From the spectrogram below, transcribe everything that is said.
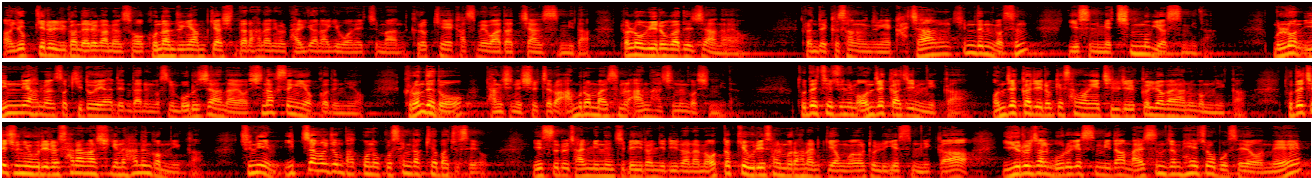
아, 욥기를 읽어 내려가면서 고난 중에 함께 하신다는 하나님을 발견하기 원했지만 그렇게 가슴에 와닿지 않습니다. 별로 위로가 되지 않아요. 그런데 그 상황 중에 가장 힘든 것은 예수님의 침묵이었습니다. 물론 인내하면서 기도해야 된다는 것을 모르지 않아요. 신학생이었거든요. 그런데도 당신은 실제로 아무런 말씀을 안 하시는 것입니다. 도대체 주님 언제까지입니까? 언제까지 이렇게 상황에 질질 끌려가야 하는 겁니까? 도대체 주님 우리를 사랑하시기는 하는 겁니까? 주님 입장을 좀 바꿔놓고 생각해 봐 주세요. 예수를 잘 믿는 집에 이런 일이 일어나면 어떻게 우리 삶으로 하나님께 영광을 돌리겠습니까? 이유를 잘 모르겠습니다. 말씀 좀 해줘 보세요. 네?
